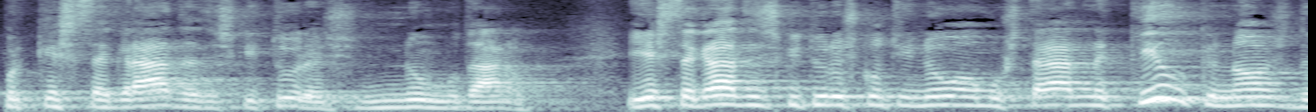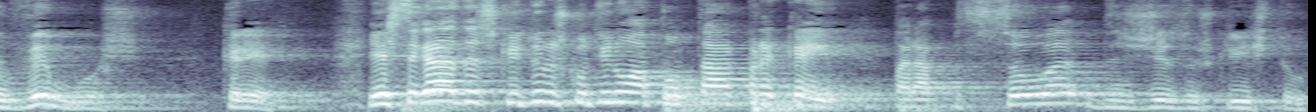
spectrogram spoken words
Porque as Sagradas Escrituras não mudaram. E as Sagradas Escrituras continuam a mostrar naquilo que nós devemos crer. E as Sagradas Escrituras continuam a apontar para quem? Para a pessoa de Jesus Cristo,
